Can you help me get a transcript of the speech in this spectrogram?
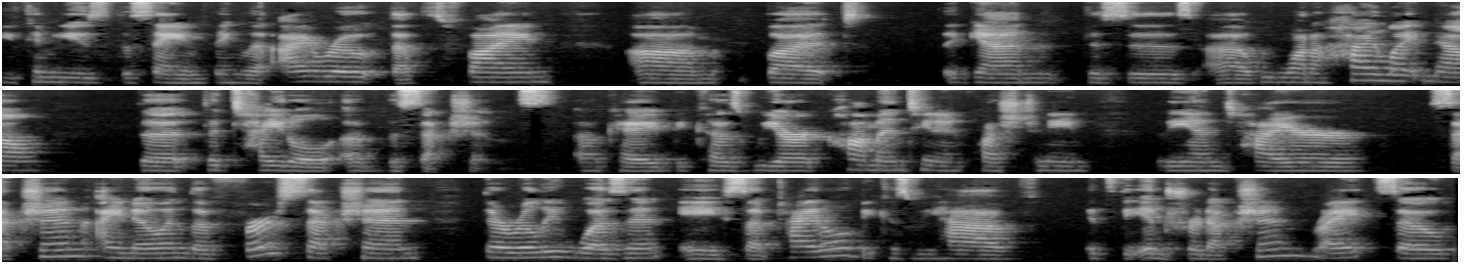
you can use the same thing that I wrote. That's fine. Um, but again, this is, uh, we want to highlight now the, the title of the sections, okay? Because we are commenting and questioning the entire section. I know in the first section, there really wasn't a subtitle because we have, it's the introduction, right? So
